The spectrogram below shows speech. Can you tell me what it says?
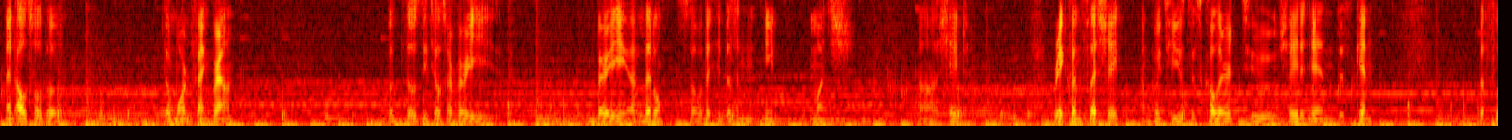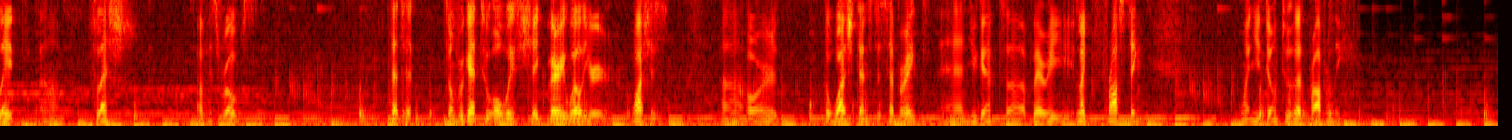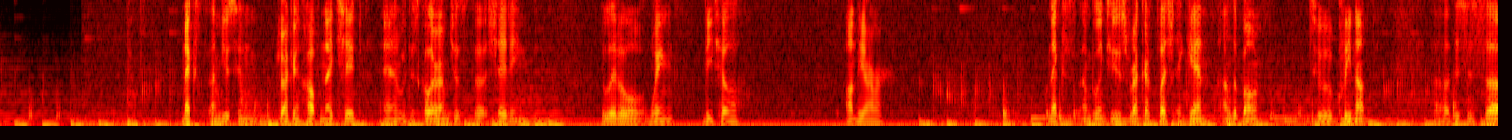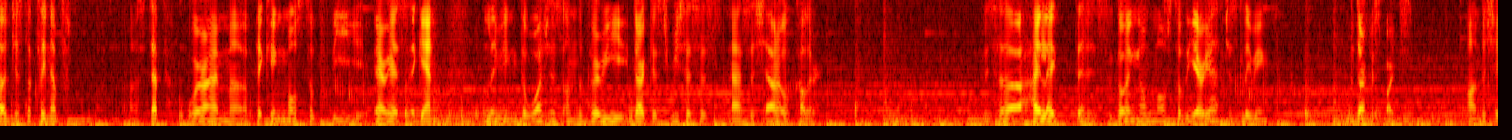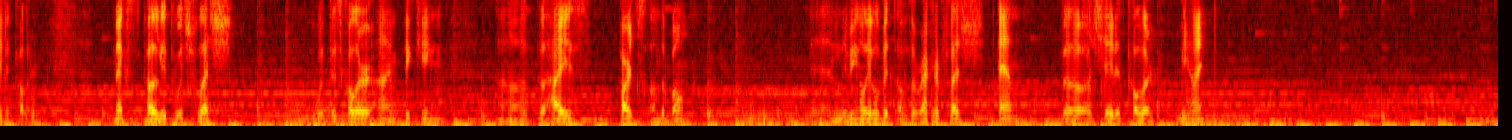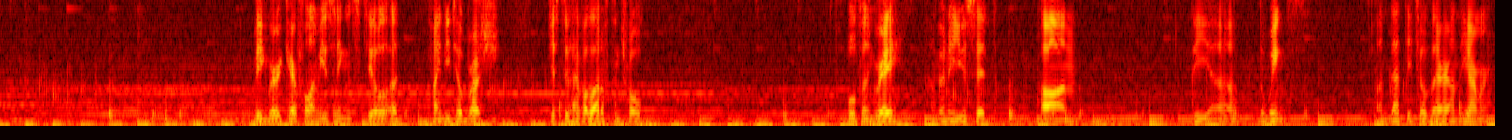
And also the the Mournfang brown. But those details are very very uh, little, so it doesn't need much uh, shade. Reikland Flesh Shade, I'm going to use this color to shade in the skin, the flayed uh, flesh of his robes. That's it. Don't forget to always shake very well your washes uh, or the wash tends to separate and you get uh, very like frosting when you don't do that properly. Next I'm using Drakenhof Nightshade and with this color I'm just uh, shading the little wing detail on the armor. Next I'm going to use Rakarth Flesh again on the bone to clean up. Uh, this is uh, just a cleanup uh, step where I'm uh, picking most of the areas again, leaving the washes on the very darkest recesses as a shadow color. It's a highlight that is going on most of the area, just leaving the darkest parts on the shaded color. Next, Pallid Witch Flesh. With this color, I'm picking uh, the highest parts on the bone and leaving a little bit of the Rakarth flesh and the shaded color behind. Being very careful, I'm using still a fine detail brush just to have a lot of control. Ulthuan Grey, I'm to use it on the uh, the wings on that detail there on the armor.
